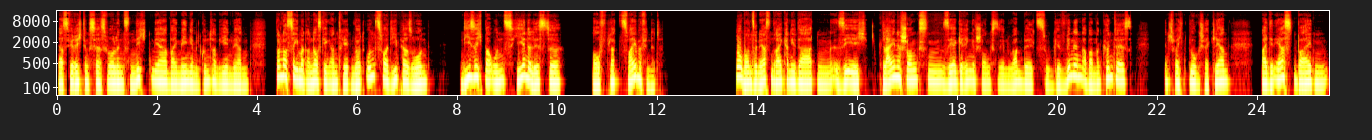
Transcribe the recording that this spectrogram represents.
dass wir Richtung Seth Rollins nicht mehr bei Mania mit Gunther gehen werden, sondern dass da jemand anders gegen antreten wird. Und zwar die Person, die sich bei uns hier in der Liste auf Platz 2 befindet. So, bei unseren ersten drei Kandidaten sehe ich kleine Chancen, sehr geringe Chancen, den Rumble zu gewinnen, aber man könnte es entsprechend logisch erklären. Bei den ersten beiden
